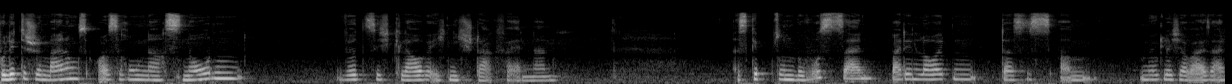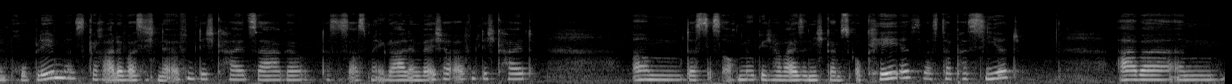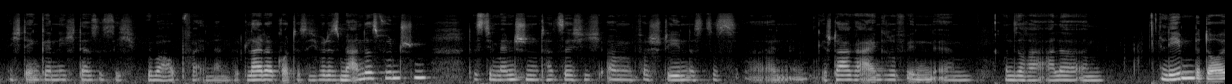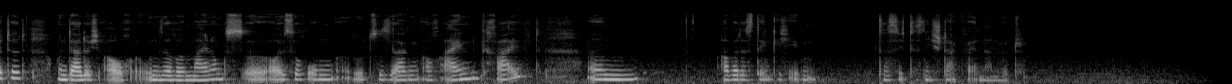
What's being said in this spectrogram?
politische Meinungsäußerung nach Snowden wird sich, glaube ich, nicht stark verändern. Es gibt so ein Bewusstsein bei den Leuten, dass es ähm, möglicherweise ein Problem ist, gerade was ich in der Öffentlichkeit sage. Das ist erstmal egal, in welcher Öffentlichkeit. Ähm, dass das auch möglicherweise nicht ganz okay ist, was da passiert. Aber ähm, ich denke nicht, dass es sich überhaupt verändern wird. Leider Gottes. Ich würde es mir anders wünschen, dass die Menschen tatsächlich ähm, verstehen, dass das äh, ein starker Eingriff in ähm, unsere aller ähm, Leben bedeutet und dadurch auch unsere Meinungsäußerung sozusagen auch eingreift. Ähm, aber das denke ich eben, dass sich das nicht stark verändern wird.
